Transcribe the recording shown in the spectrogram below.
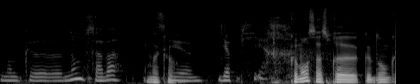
Donc euh, non, ça va. Il euh, y a pire. Comment ça se donc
